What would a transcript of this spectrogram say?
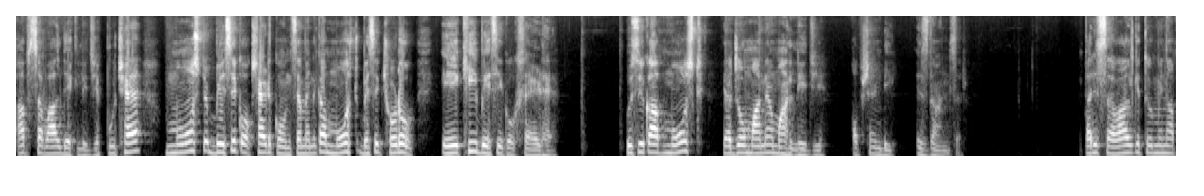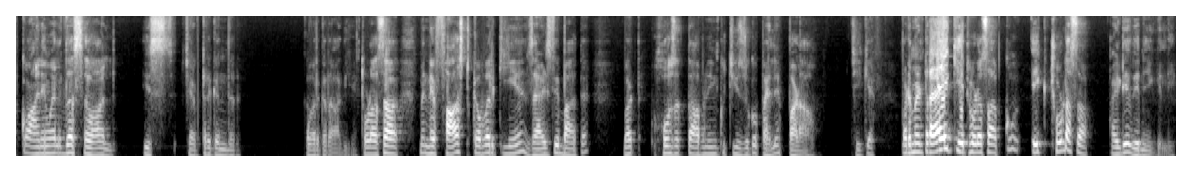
अब सवाल देख लीजिए। पूछा है मोस्ट बेसिक ऑक्साइड कौन सा मैंने कहा मोस्ट बेसिक छोड़ो, एक ही बेसिक ऑक्साइड है। उसी को आप मोस्ट या जो माने मान लीजिए। Option D is the answer पर इस सवाल के तो मैंने आपको आने वाले दस सवाल इस चैप्टर के अंदर कवर करा दिए। थोड़ा सा मैंने फास्ट कवर किए हैं, ज़ाहिर सी बात है। बट हो सकता है आपने इन कुछ चीज़ों को पहले पढ़ा हो, ठीक है? पर मैं ट्राई किया थोड़ा सा आपको एक छोटा सा आइडिया देने के लिए।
